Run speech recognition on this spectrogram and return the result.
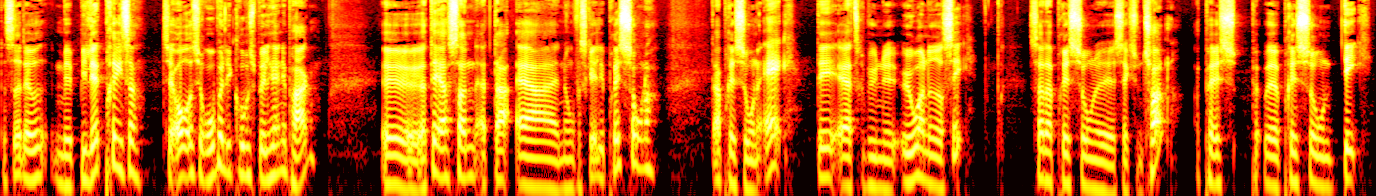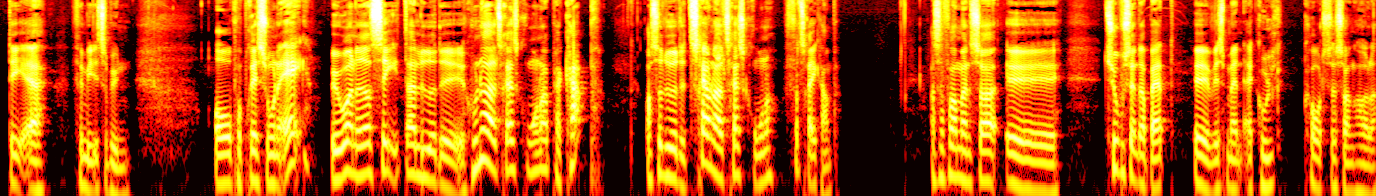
der sidder derude med billetpriser til årets Europa League-gruppespil her i parken. Øh, og det er sådan, at der er nogle forskellige priszoner. Der er priszone A, det er tribune øvre, ned og C. Så er der priszone sektion 12, og pris, priszone D, det er familietribunen. Og på priszone A, øvre, ned og C, der lyder det 150 kroner per kamp, og så lyder det 350 kroner for tre kamp. Og så får man så øh, 20% rabat, øh, hvis man er guldkort sæsonholder.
